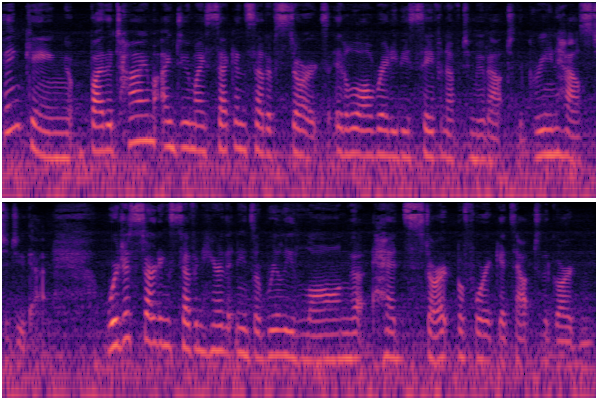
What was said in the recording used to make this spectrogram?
thinking by the time i do my second set of starts it'll already be safe enough to move out to the greenhouse to do that we're just starting stuff in here that needs a really long head start before it gets out to the garden.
